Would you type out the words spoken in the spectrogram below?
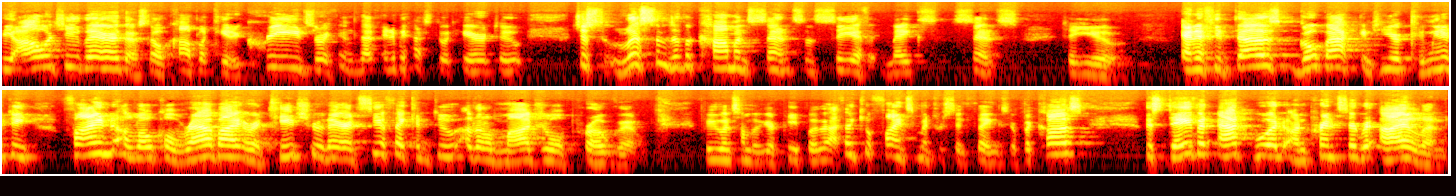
theology there, there's no complicated creeds or anything that anybody has to adhere to. Just listen to the common sense and see if it makes sense to you. And if it does, go back into your community, find a local rabbi or a teacher there and see if they can do a little module program for you and some of your people. I think you'll find some interesting things here because this David Atwood on Prince Edward Island,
